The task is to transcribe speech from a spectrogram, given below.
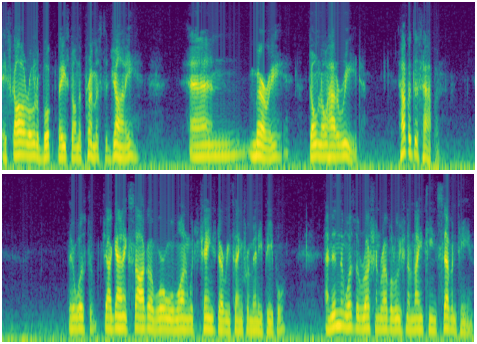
a scholar wrote a book based on the premise that Johnny and Mary don't know how to read. How could this happen? There was the gigantic saga of World War I, which changed everything for many people. And then there was the Russian Revolution of 1917,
